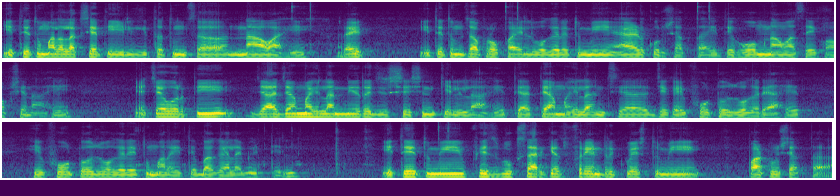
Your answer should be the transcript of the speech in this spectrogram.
इथे तुम्हाला लक्षात येईल इथं तुमचं नाव आहे राईट इथे तुमचा प्रोफाईल वगैरे तुम्ही ॲड करू शकता. इथे होम नावाचं एक ऑप्शन आहे. याच्यावरती ज्या ज्या महिलांनी रजिस्ट्रेशन केलेलं आहे त्या त्या महिलांच्या जे काही फोटोज वगैरे आहेत हे फोटोज वगैरे तुम्हाला इथे बघायला भेटतील. इथे तुम्ही फेसबुकसारख्याच फ्रेंड रिक्वेस्ट तुम्ही पाठवू शकता.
